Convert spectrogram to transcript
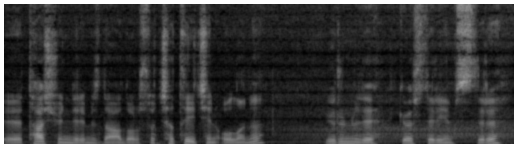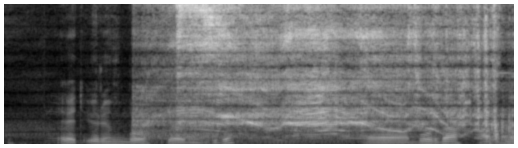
e, taş yünlerimiz daha doğrusu çatı için olanı. Ürünü de göstereyim sizlere. Evet ürün bu gördüğünüz gibi. Ee, burada aslında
